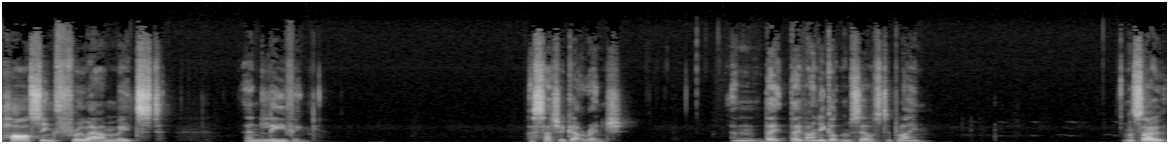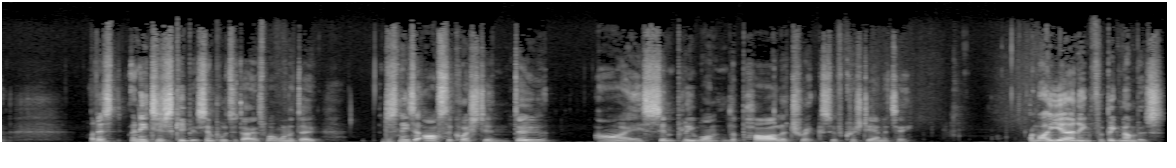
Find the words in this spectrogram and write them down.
passing through our midst and leaving? That's such a gut wrench. And they, they've only got themselves to blame. And so I just I need to just keep it simple today. That's what I want to do. I just need to ask the question Do I simply want the parlour tricks of Christianity? Am I yearning for big numbers,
